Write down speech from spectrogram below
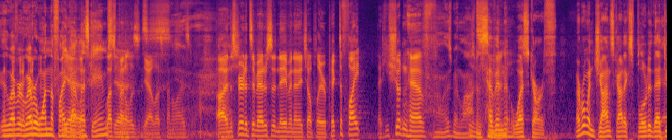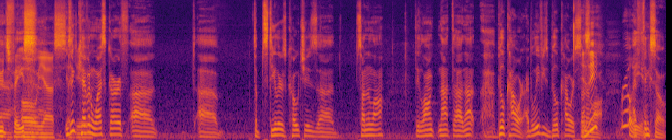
whoever whoever won the fight got less games. less Yeah. penalized. Yeah, less penalized. Uh, in the spirit of Tim Anderson, name an NHL player picked a fight that he shouldn't have. Oh, there's been lots. There's been so Kevin many. Westgarth. Remember when John Scott exploded that dude's face? Oh yes. Isn't. Kevin Westgarth uh, uh, the Steelers coach's uh, son-in-law? The long, not uh, not uh, Bill Cowher. I believe he's Bill Cowher's son-in-law. Really? I think so.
